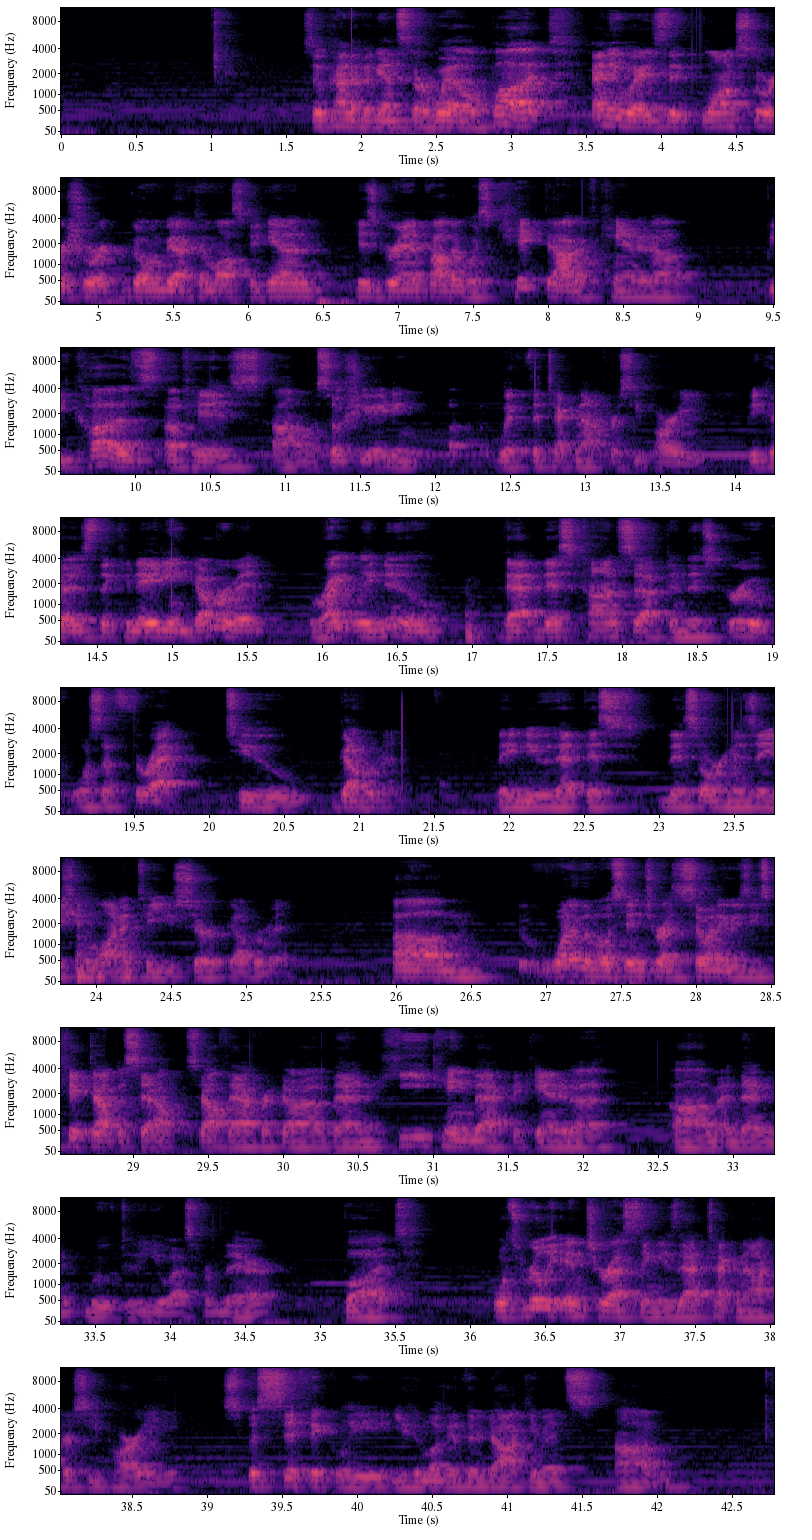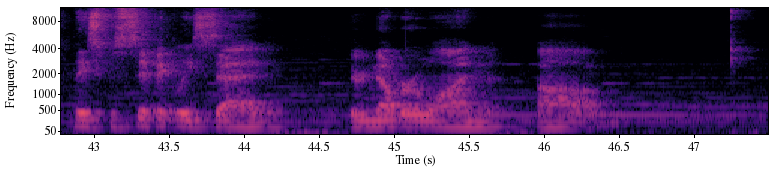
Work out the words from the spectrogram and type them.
so kind of against our will, but anyways, the, long story short, going back to Musk again, his grandfather was kicked out of Canada because of his um, associating uh, with the technocracy party because the Canadian government rightly knew that this concept and this group was a threat to government. They knew that this this organization wanted to usurp government. Um, one of the most interesting. So, anyways, he's kicked out to South South Africa. Then he came back to Canada, um, and then moved to the U.S. from there. But what's really interesting is that technocracy party specifically. You can look at their documents. Um, they specifically said their number one um,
